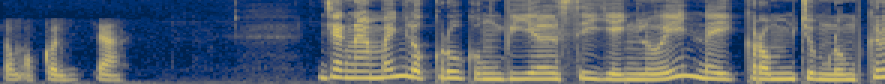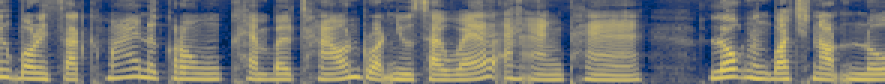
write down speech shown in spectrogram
សូមអរគុណចា៎យ៉ាងណាមិញលោកគ្រូកងវិលស៊ីយេងលុយនៃក្រុមជំនុំគ្រឹះបរិស័ទខ្មែរនៅក្រុង Campbelltown រដ្ឋ New South Wales អះអាងថាលោកនឹងបោះឆ្នោត No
